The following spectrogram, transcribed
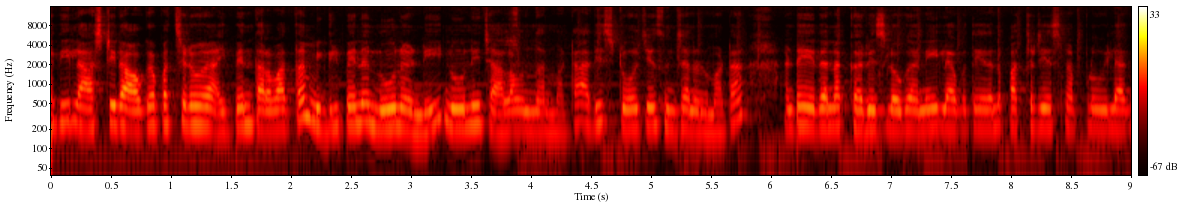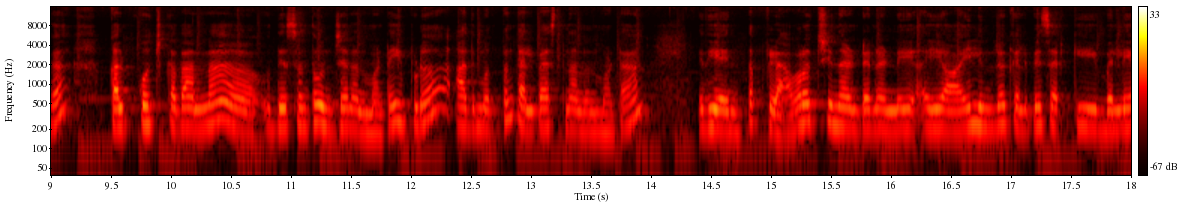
ఇది లాస్ట్ ఇయర్ ఆవకాయ పచ్చడి అయిపోయిన తర్వాత మిగిలిపోయిన నూనె అండి. నూనె చాలా ఉందన్నమాట. అది స్టోర్ చేసి ఉంచాను అనమాట అంటే ఏదైనా కర్రీస్లో కానీ లేకపోతే ఏదైనా పచ్చడి చేసినప్పుడు ఇలాగా కలుపుకోవచ్చు కదా అన్న ఉద్దేశంతో ఉంచాను అనమాట ఇప్పుడు అది మొత్తం కలిపేస్తున్నాను అనమాట ఇది ఎంత ఫ్లేవర్ వచ్చిందంటేనండి. ఈ ఆయిల్ ఇందులో కలిపేసరికి భలే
